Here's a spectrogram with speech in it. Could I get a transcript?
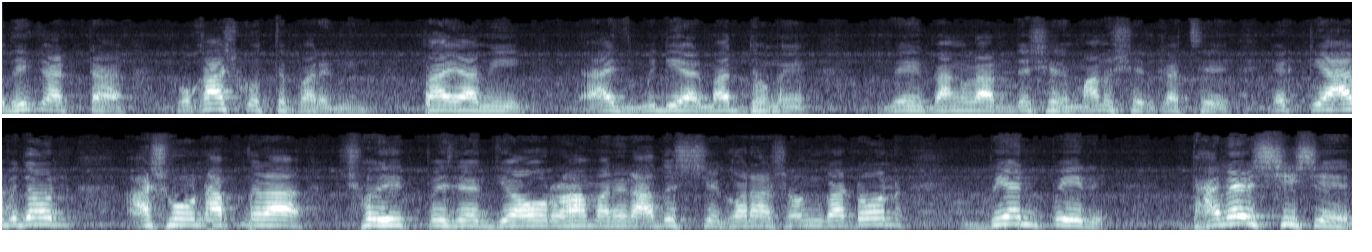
অধিকারটা প্রকাশ করতে পারেনি। তাই আমি আজ মিডিয়ার মাধ্যমে এই বাংলার দেশের মানুষের কাছে একটি আবেদন। আসুন আপনারা শহীদ প্রেসিডেন্ট জিয়াউর রহমানের আদর্শে গড়া সংগঠন বিএনপির ধানের শীষের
